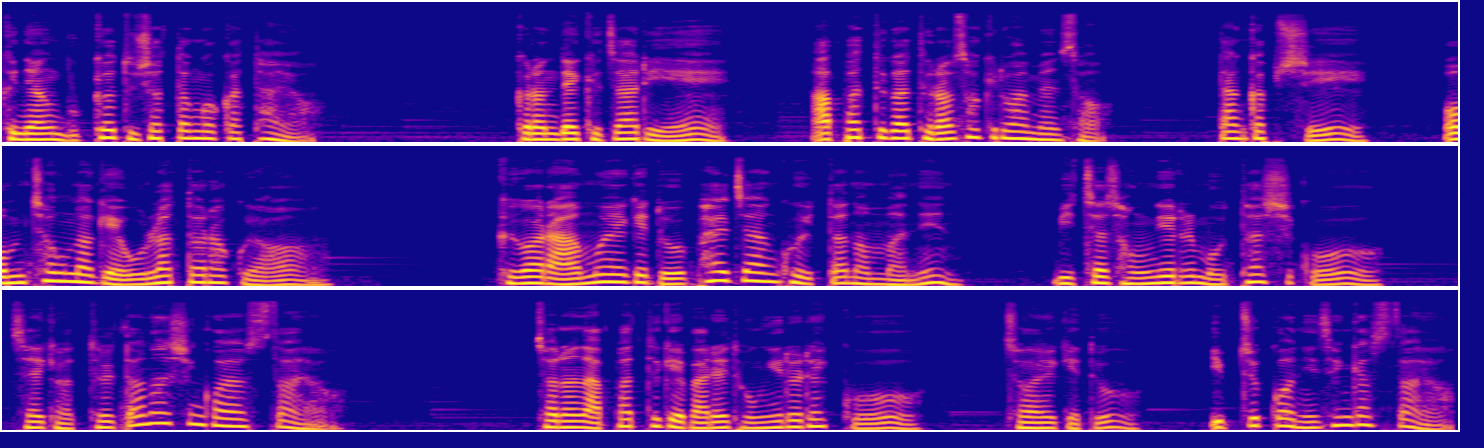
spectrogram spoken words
그냥 묵혀두셨던 것 같아요. 그런데 그 자리에 아파트가 들어서기로 하면서 땅값이 엄청나게 올랐더라고요. 그걸 아무에게도 팔지 않고 있던 엄마는 미처 정리를 못 하시고 제 곁을 떠나신 거였어요. 저는 아파트 개발에 동의를 했고 저에게도 입주권이 생겼어요.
